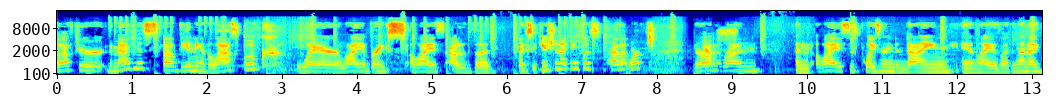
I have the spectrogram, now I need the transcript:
So after the madness of the ending of the last book, where Laia breaks Elias out of the execution, I think was how that worked. They're on the run, and Elias is poisoned and dying, and Laia's like, I'm gonna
